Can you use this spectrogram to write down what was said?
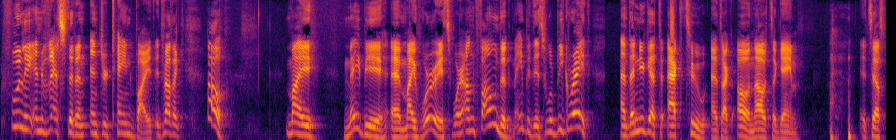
fully invested and entertained by it. It felt like, oh, my maybe uh, my worries were unfounded. Maybe this will be great. And then you get to Act Two, and it's like, oh, now it's a game. It's just,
